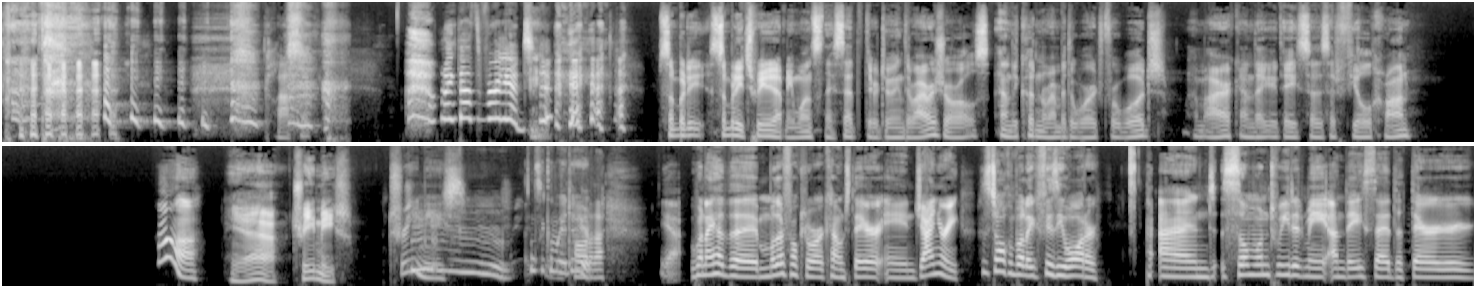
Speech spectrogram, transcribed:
Classic. I'm like that's brilliant Somebody somebody tweeted at me once and they said that they were doing their Irish orals and they couldn't remember the word for wood. I'm Irish and they, they said they said fuel cron. huh Yeah. Tree meat. tree meat Hmm, that's a good way to do thought it. Of that. Yeah. When I had the Motherfoclóir account there in January, I was talking about like fizzy water. And someone tweeted me and they said that their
